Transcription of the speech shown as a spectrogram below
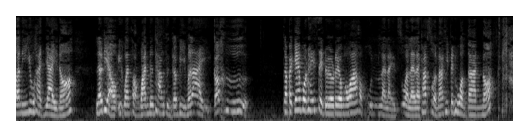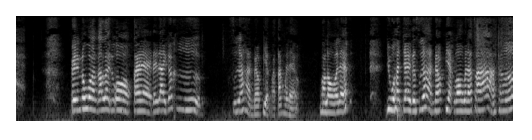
ตอนนี้อยู่หัดใหญ่เนาะแล้วเดี๋ยวอีกวันสองวันเดินทางถึงกระบี่เมื่อไหร่ก็คือ จะไปแก้บนให้เสร็จโดยเร็วเพราะว่าขอบคุณหลาย ๆ ส่วนหลาย ๆ ภาคส่วนมากที่เป็นห่วงกันเนาะ เป็นห่วงกันเลยดูออก แต่ใด ๆ ก็คือ ซื้ออาหารแมวเปียกมาตั้งไว้แล้ว มารอไว้แล้ว อยู่หัดใหญ่ก็ซื้ออาหารแมวเปียกรอไว้แล้วจ้าเธอ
